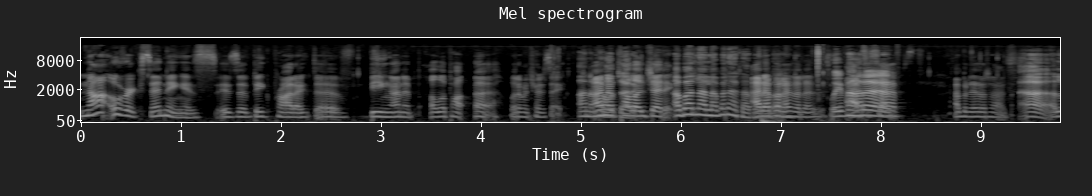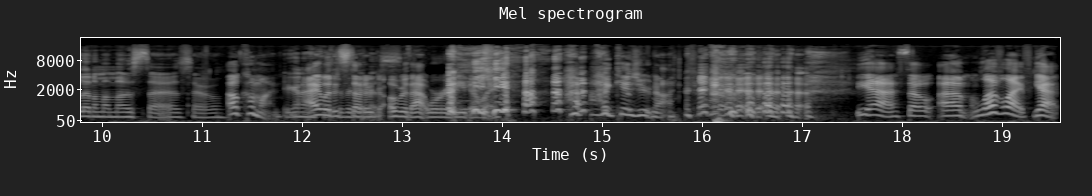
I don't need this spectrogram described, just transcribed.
not overextending is is a big product of being un uh, what am I trying to say unapologetic. Unapologetic. We've had a, a, a little mimosa, so Oh come on! You're gonna I would have stuttered us. over that word either way. I kid you not. yeah. So, um, love life. Yeah.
